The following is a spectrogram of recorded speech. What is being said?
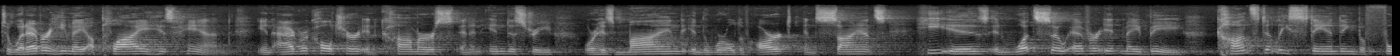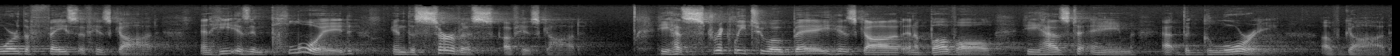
to whatever he may apply his hand in agriculture, in commerce, and in industry, or his mind in the world of art and science, he is, in whatsoever it may be, constantly standing before the face of his God, and he is employed in the service of his God. He has strictly to obey his God, and above all, he has to aim at the glory of God.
